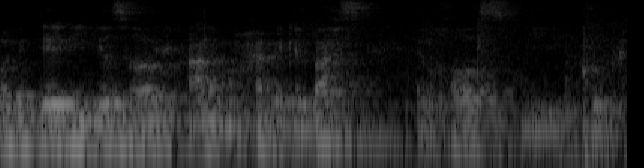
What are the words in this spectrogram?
وبالتالي يظهر على محرك البحث الخاص بجوجل.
